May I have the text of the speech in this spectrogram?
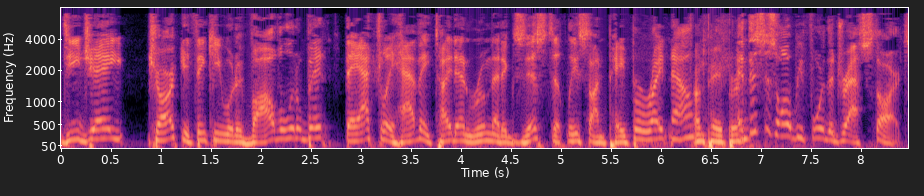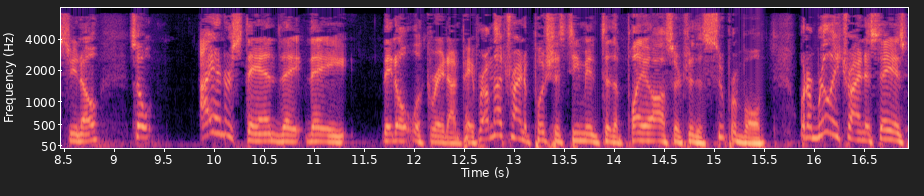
DJ Chark, you think he would evolve a little bit? They actually have a tight end room that exists, at least on paper right now. On paper. And this is all before the draft starts, you know? So I understand they, they, they don't look great on paper. I'm not trying to push this team into the playoffs or to the Super Bowl. What I'm really trying to say is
